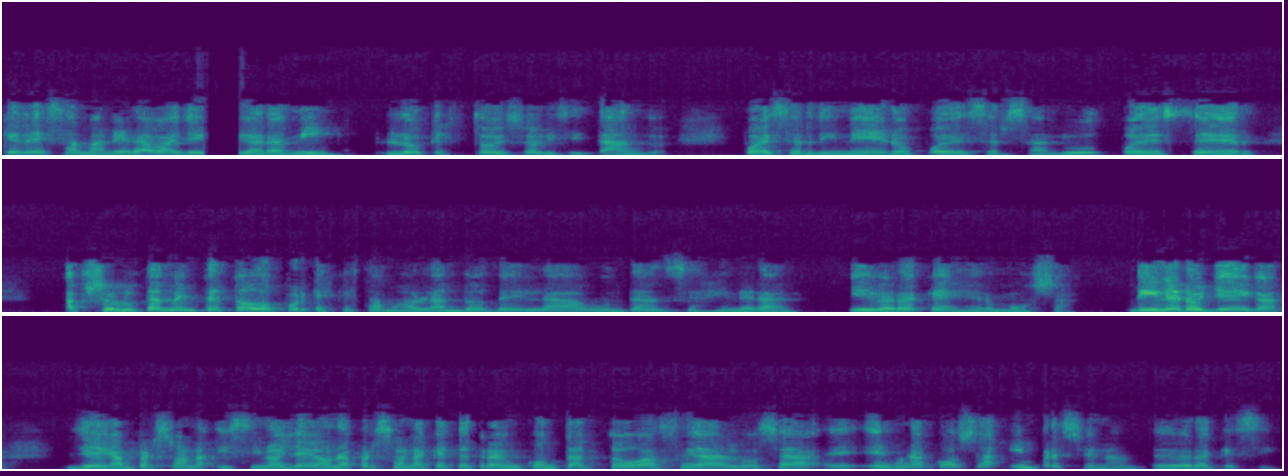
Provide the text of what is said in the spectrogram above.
que de esa manera va a llegar a mí lo que estoy solicitando. Puede ser dinero, puede ser salud, puede ser absolutamente todo, porque es que estamos hablando de la abundancia general y verdad que es hermosa. Dinero llega, llegan personas, y si no llega una persona que te trae un contacto, hace algo, o sea, e, es una cosa impresionante, de verdad que sí,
